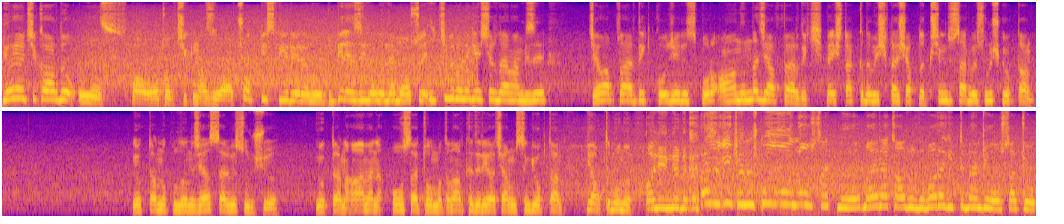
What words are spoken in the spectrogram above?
Yaya çıkardı. Of. Wow, o top çıkmaz ya. Çok pis bir yere vurdu. Brezilyalı Lemos ve 2-1 öne geçirdi hemen bizi. Cevap verdik. Kocaeli Spor'a anında cevap verdik. 5 dakikada Beşiktaş yaptık. Şimdi serbest vuruş Gökten. Gökten de kullanacağız serbest vuruşu. Gökten hemen offside olmadan arka direği açar mısın Gökten? Yaptın onu. Ali indirdi. Ergin Keleş gol. Offside mı? Bayrağı kaldırdı. Vara gitti. Bence offside yok.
